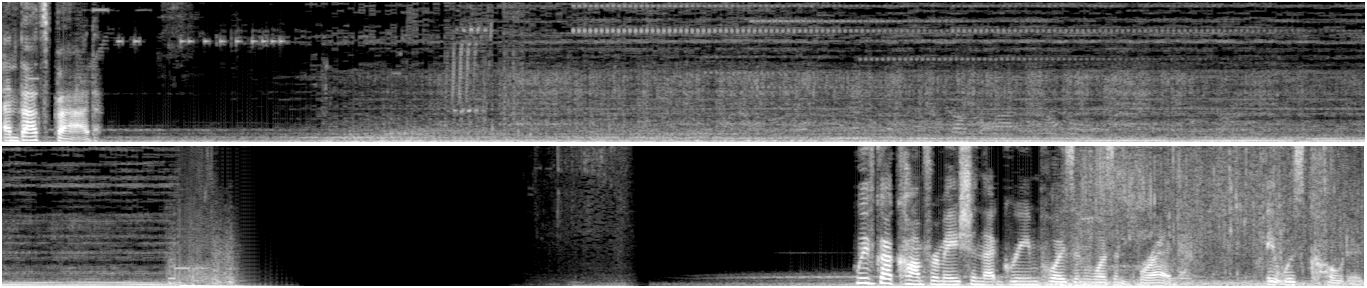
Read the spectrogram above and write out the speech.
And that's bad. We've got confirmation that green poison wasn't bred. It was coded.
